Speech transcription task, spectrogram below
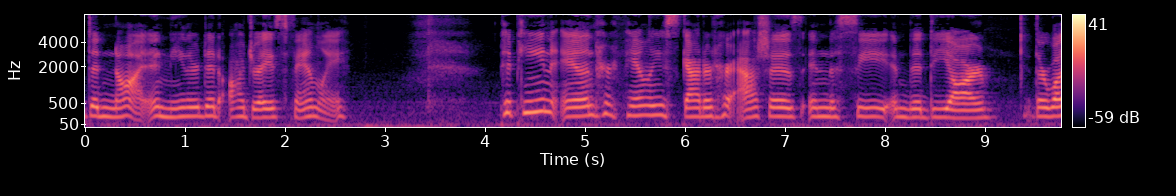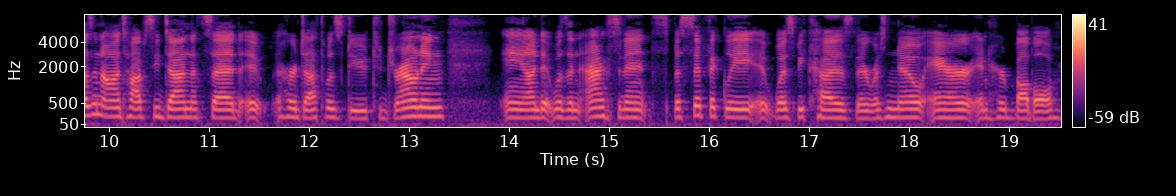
did not, and neither did Audrey's family. Pipin and her family scattered her ashes in the sea in the DR. There was an autopsy done that said it, her death was due to drowning and it was an accident. Specifically, it was because there was no air in her bubble.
